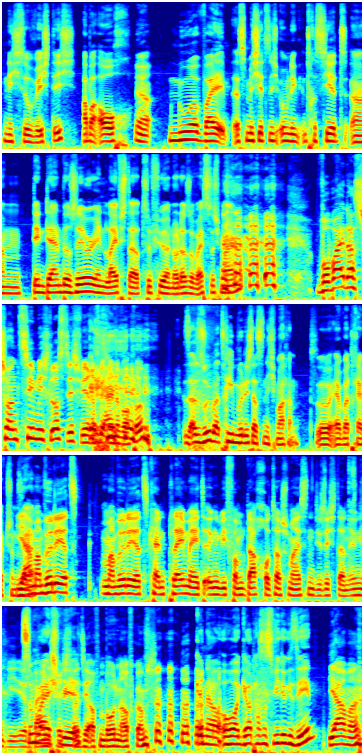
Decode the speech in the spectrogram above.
nicht so wichtig, aber auch Ja. nur weil es mich jetzt nicht unbedingt interessiert, ähm, den Dan Bilzerian Lifestyle zu führen oder so, weißt du, was ich meine? Wobei das schon ziemlich lustig wäre für eine Woche. Also so übertrieben würde ich das nicht machen. So, er übertreibt schon Ja, sehr. man würde jetzt, man würde jetzt kein Playmate irgendwie vom Dach runterschmeißen, die sich dann irgendwie Zum Bein Beispiel. weil sie auf den Boden aufkommt. Genau. Oh mein Gott, hast du das Video gesehen? ja, Mann,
